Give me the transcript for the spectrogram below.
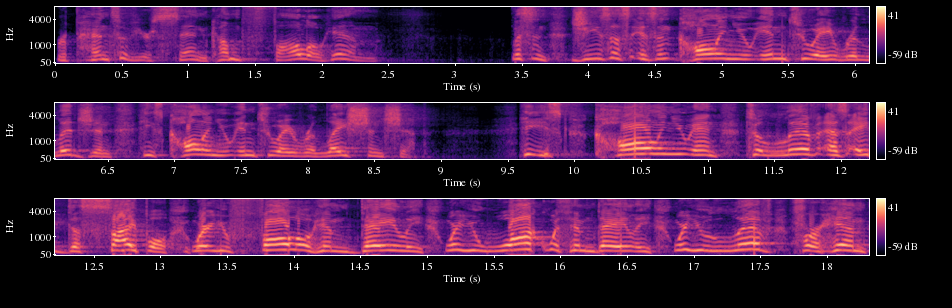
Repent of your sin. Come follow him. Listen, Jesus isn't calling you into a religion, He's calling you into a relationship. He's calling you in to live as a disciple where you follow him daily, where you walk with him daily, where you live for him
